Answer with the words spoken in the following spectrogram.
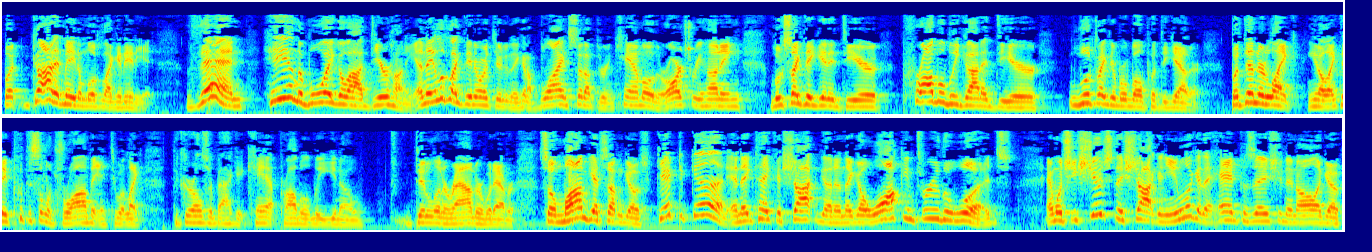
but God, it made him look like an idiot. Then, he and the boy go out deer hunting, and they look like they know what they're doing. They got a blind set up, they're in camo, they're archery hunting, looks like they get a deer, probably got a deer, looked like they were well put together. But then they're like, you know, like they put this little drama into it, like the girls are back at camp, probably, you know, diddling around or whatever. So mom gets up and goes, get the gun. And they take a shotgun and they go walking through the woods. And when she shoots this shotgun, you look at the head position and all and go,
